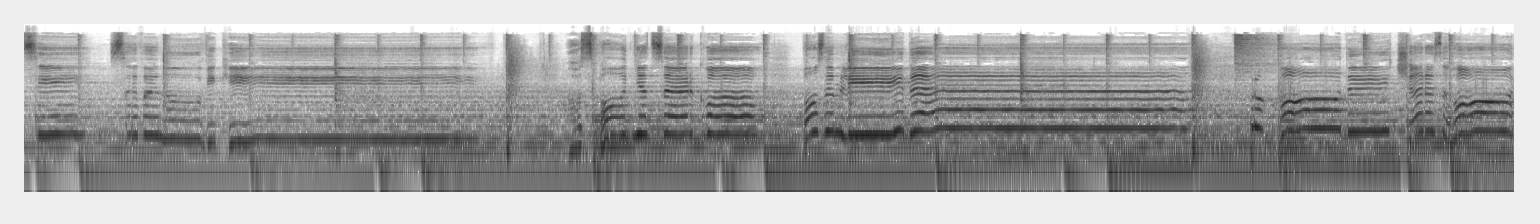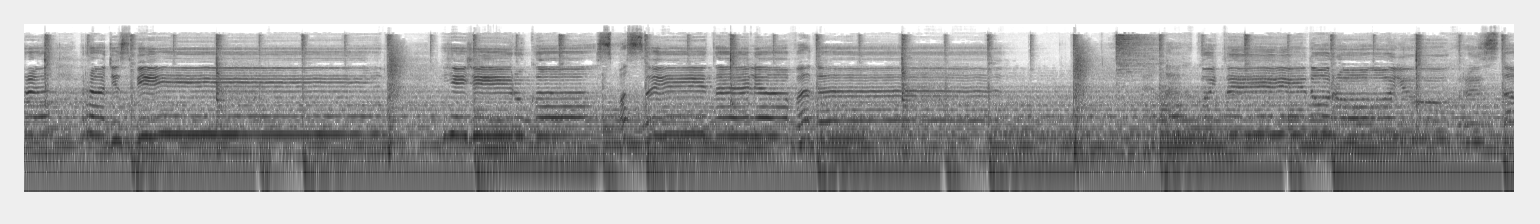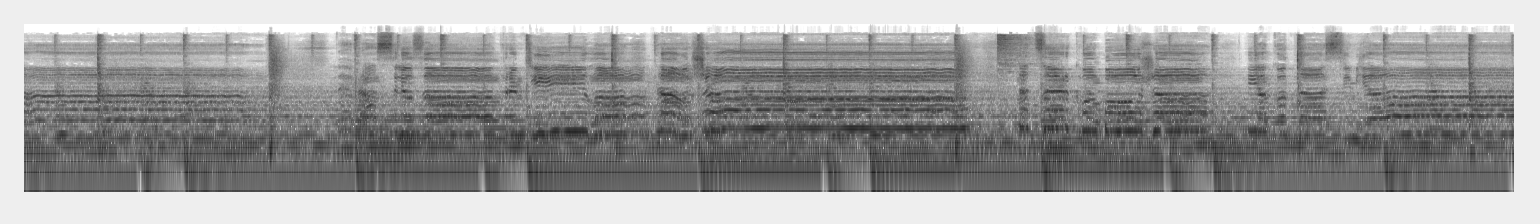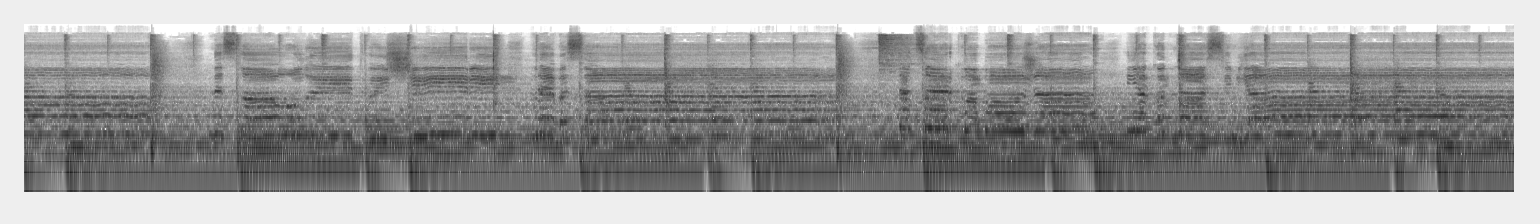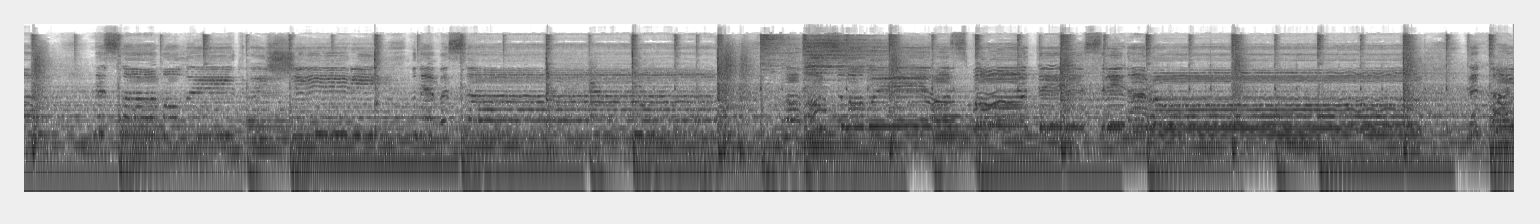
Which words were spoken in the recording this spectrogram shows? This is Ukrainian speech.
вулиці сивину віків, Господня церква по землі йде, проходить через гори раді збір.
